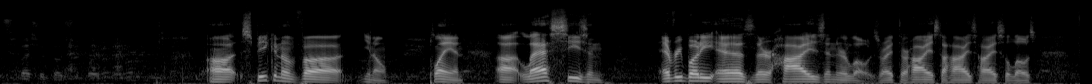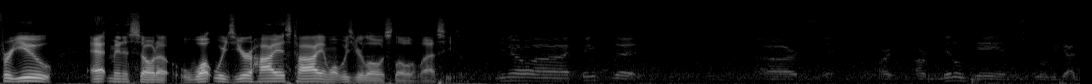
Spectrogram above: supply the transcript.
a special coach to play for. Uh, speaking of, uh, you know, playing, uh, last season, everybody has their highs and their lows, right? Their highest of highs, highest of lows. For you at Minnesota, what was your highest high and what was your lowest low last season? You know, I think that our, middle games where we got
